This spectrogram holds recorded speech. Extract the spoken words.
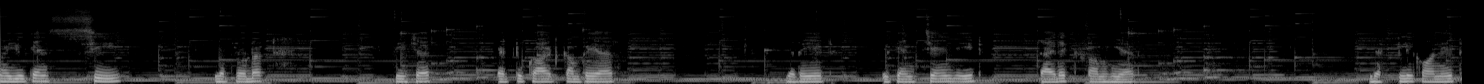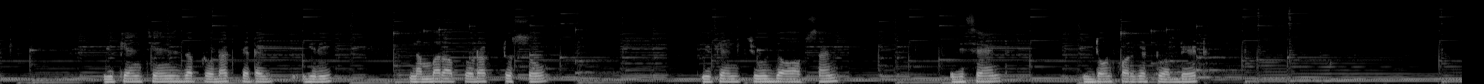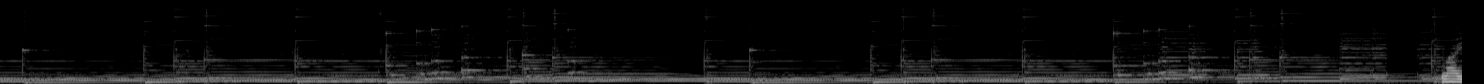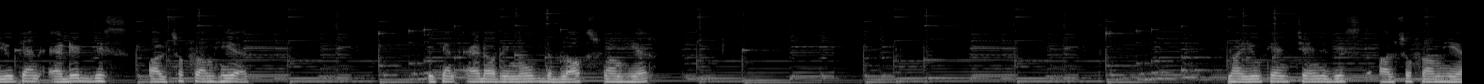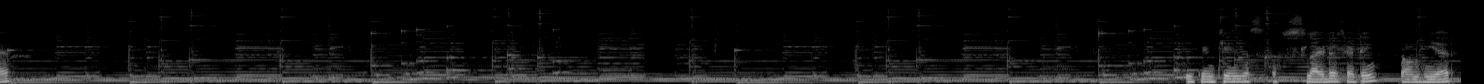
Now you can see the product feature add to cart compare the rate. You can change it direct from here. Just click on it. You can change the product category number of product to show. You can choose the option recent. Don't forget to update now you can edit this also from here. You can add or remove the blocks from here. Now you can change this also from here. You can change the slider setting from here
